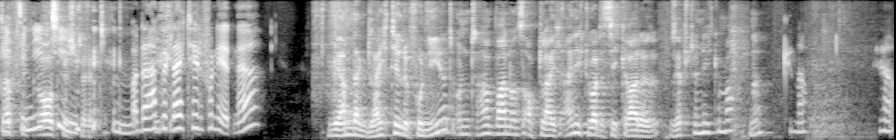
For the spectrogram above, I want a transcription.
Definitiv. Und dann haben wir gleich telefoniert, ne? Wir haben dann gleich telefoniert und waren uns auch gleich einig. Du hattest dich gerade selbstständig gemacht, ne? Genau. Ja.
